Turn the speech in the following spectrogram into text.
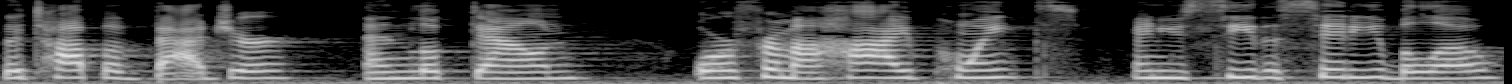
the top of Badger and looked down, or from a high point and you see the city below?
